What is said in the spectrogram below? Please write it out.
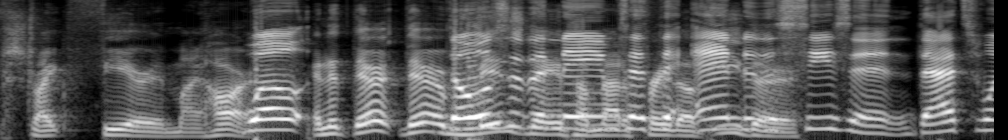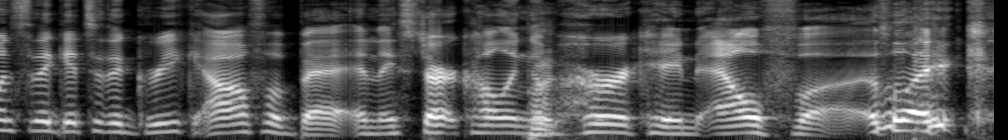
strike fear in my heart? Well, and if there there are Those are the names, names at the of end either. of the season. That's once they get to the Greek alphabet and they start calling them Hurricane Alpha, like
